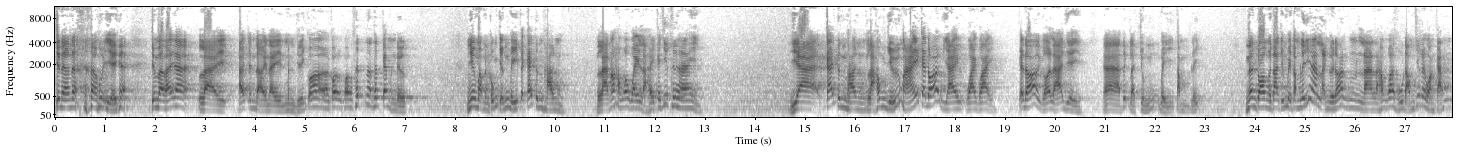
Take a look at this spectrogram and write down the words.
Cho nên quý vị chúng ta thấy là ở trên đời này mình chỉ có có có thích thích cái mình được nhưng mà mình cũng chuẩn bị cái tinh thần là nó không có quay lại cái chiếc thứ hai. Và cái tinh thần là không giữ mãi cái đó dài hoài hoài. Cái đó gọi là gì? À, tức là chuẩn bị tâm lý. Nên con người ta chuẩn bị tâm lý á, là người đó là là không có thụ động trước cái hoàn cảnh.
